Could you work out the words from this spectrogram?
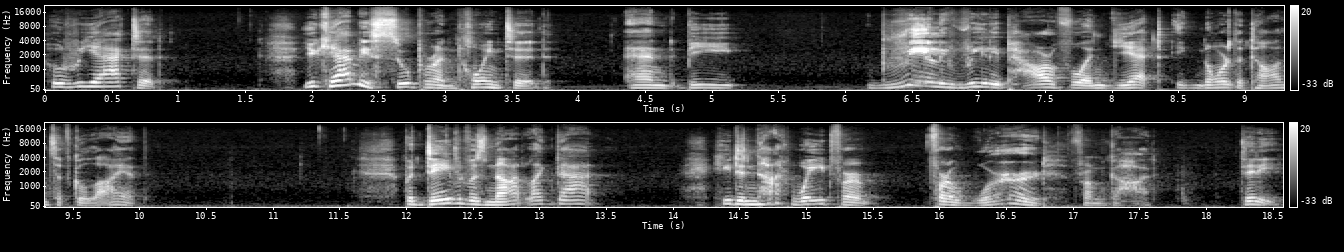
who reacted. You can't be super anointed and be really really powerful and yet ignore the taunts of Goliath. But David was not like that. He did not wait for for a word from God. Did he?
